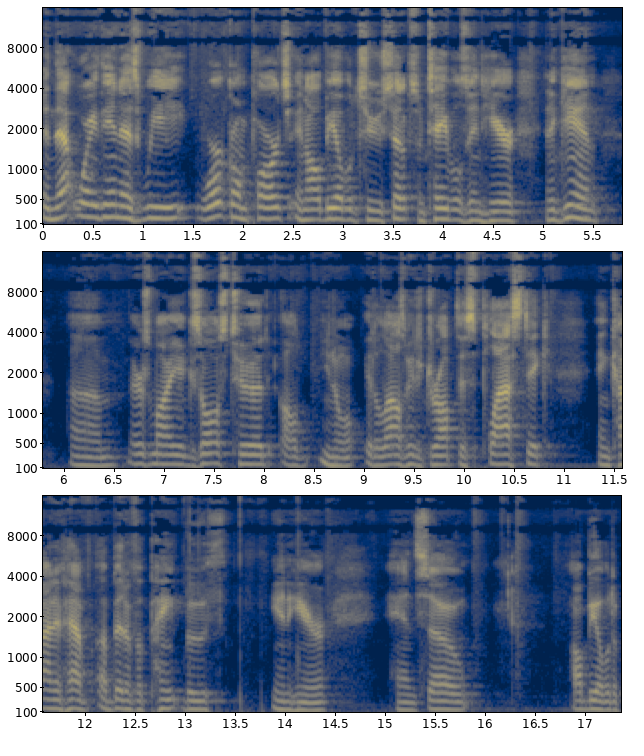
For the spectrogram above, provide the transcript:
and that way then as we work on parts and I'll be able to set up some tables in here. And again, um, there's my exhaust hood. I'll, you know, it allows me to drop this plastic and kind of have a bit of a paint booth in here. And so I'll be able to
